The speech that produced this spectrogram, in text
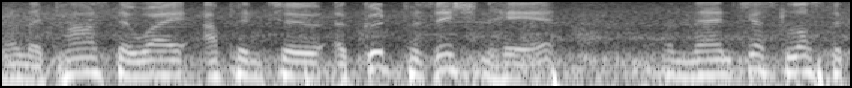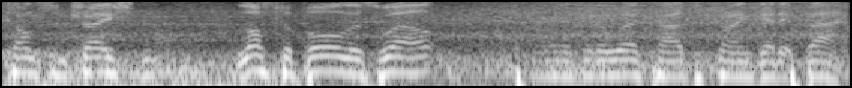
Well, they passed their way up into a good position here and then just lost the concentration, lost the ball as well. And they've got to work hard to try and get it back.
